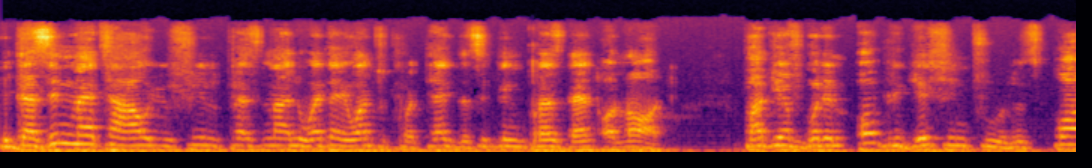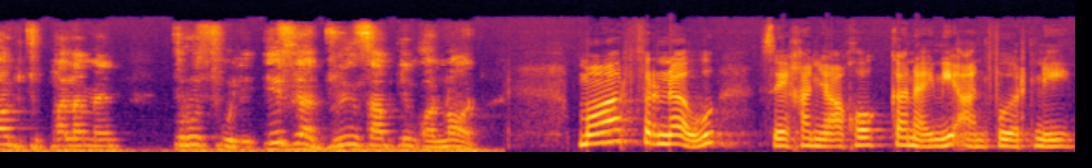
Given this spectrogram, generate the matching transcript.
It doesn't matter how you feel personally, whether you want to protect the sitting president or not, but you have got an obligation to respond to Parliament truthfully if you are doing something or not. Maar vir nou, sê Ganyago, kan hy nie antwoord nie.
